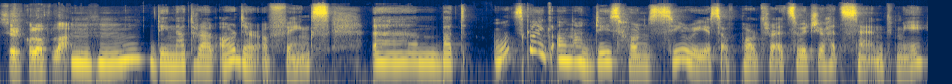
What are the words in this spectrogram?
circle of life. Mm-hmm. The natural order of things. Um, but what's going on on this horn series of portraits which you had sent me?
